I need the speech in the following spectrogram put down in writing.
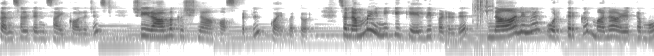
consultant psychologist Sri Ramakrishna hospital Coimbatore. So நம்ம இன்னைக்கு கேள்விப்படுறது நாலுல ஒருத்தருக்கு மன அழுத்தமோ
